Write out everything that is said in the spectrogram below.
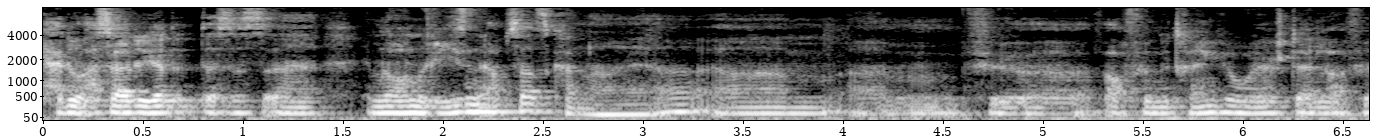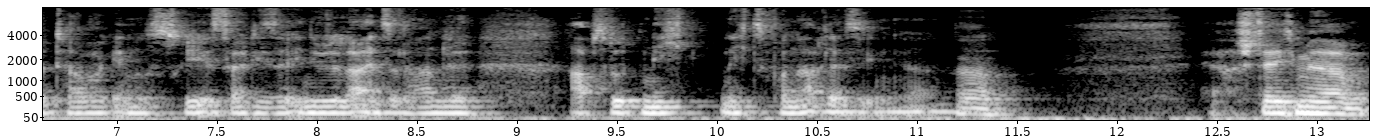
Ja, du hast halt, das ist äh, immer noch ein riesen Absatzkanal, ja. Ähm, ähm, für, auch für Getränkehersteller, für Tabakindustrie ist halt dieser individuelle Einzelhandel absolut nicht, nicht zu vernachlässigen. Ja, ja. ja stelle ich mir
